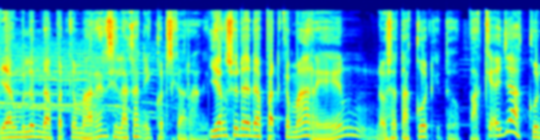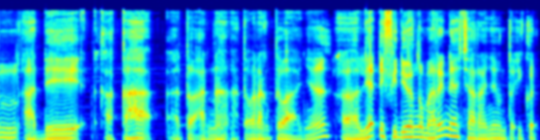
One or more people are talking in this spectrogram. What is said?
Yang belum dapat kemarin silahkan ikut sekarang. Yang sudah dapat kemarin nggak usah takut gitu. Pakai aja akun adik, kakak atau anak atau orang tuanya. Uh, lihat di video yang kemarin ya caranya untuk ikut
